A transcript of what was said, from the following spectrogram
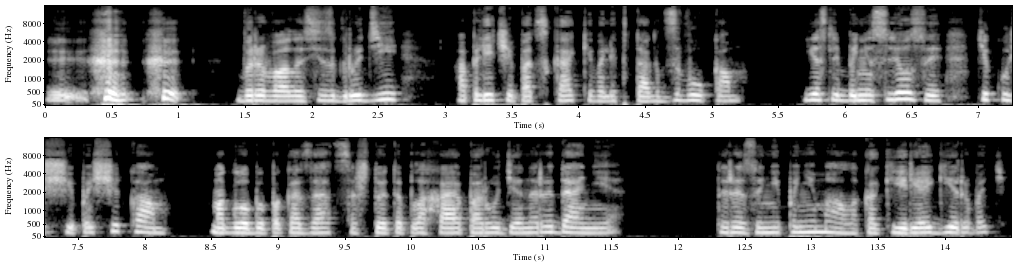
«х-х» вырывалось из груди, а плечи подскакивали в такт звуком. Если бы не слезы, текущие по щекам, Могло бы показаться, что это плохая пародия на рыдание. Тереза не понимала, как ей реагировать.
